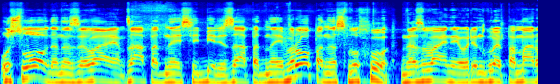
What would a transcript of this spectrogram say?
условно называем Западная Сибирь, Западная Европа. На слуху название Уренгой, Помар,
